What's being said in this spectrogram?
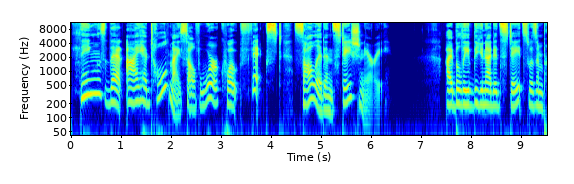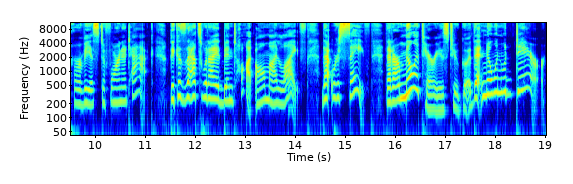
things that I had told myself were, quote, fixed, solid, and stationary. I believed the United States was impervious to foreign attack because that's what I had been taught all my life that we're safe, that our military is too good, that no one would dare,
